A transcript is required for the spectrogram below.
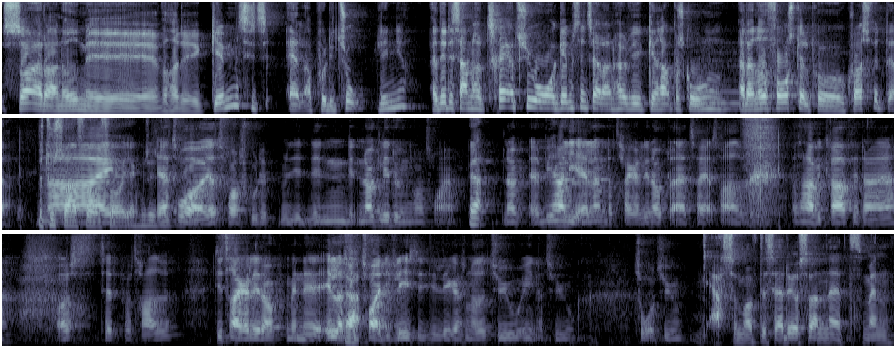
Så er der noget med, hvad hedder det, gennemsnitsalder på de to linjer. Er det det samme som 23 år gennemsnitsalderen, hørte vi generelt på skolen? Mm. Er der noget forskel på CrossFit der, hvis du svarer for, for Jakob jeg tror, jeg tror sgu det, nok lidt yngre, tror jeg. Ja. Nok, vi har lige Allan, der trækker lidt op, der er 33, og så har vi Graffe, der er også tæt på 30. De trækker lidt op, men øh, ellers Ja. så tror jeg, at de fleste de ligger sådan noget 20, 21, 22. Ja, som oftest er det jo sådan, at man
